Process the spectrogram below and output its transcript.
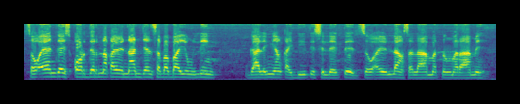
So, ayan guys, order na kayo. Nandyan sa baba yung link. Galing yan kay DT Selected. So, ayun lang. Salamat ng marami.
